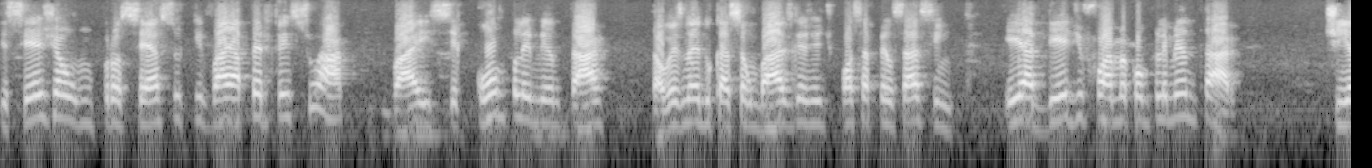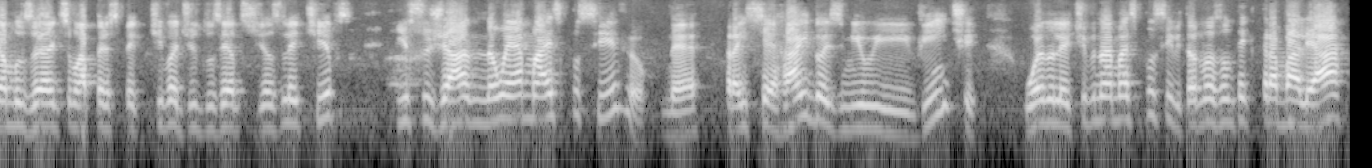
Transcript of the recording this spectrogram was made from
que seja um processo que vai aperfeiçoar, vai se complementar. Talvez na educação básica a gente possa pensar assim, EAD de forma complementar. Tínhamos antes uma perspectiva de 200 dias letivos, isso já não é mais possível, né? Para encerrar em 2020, o ano letivo não é mais possível. Então, nós vamos ter que trabalhar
